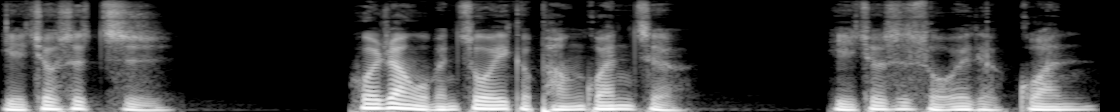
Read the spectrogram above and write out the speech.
也就是指，或让我们做一个旁观者，也就是所谓的观。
